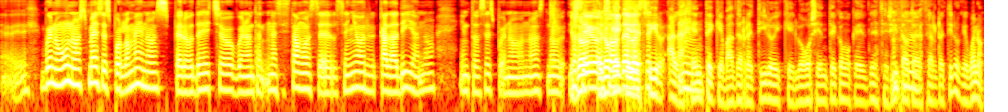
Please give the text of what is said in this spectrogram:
eh, bueno, unos meses por lo menos, pero de hecho, bueno, necesitamos el Señor cada día, ¿no? Entonces, bueno, no, no Eso es lo que hay que decir a la mm. gente que va de retiro y que luego siente como que necesita otra vez el retiro, que bueno,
